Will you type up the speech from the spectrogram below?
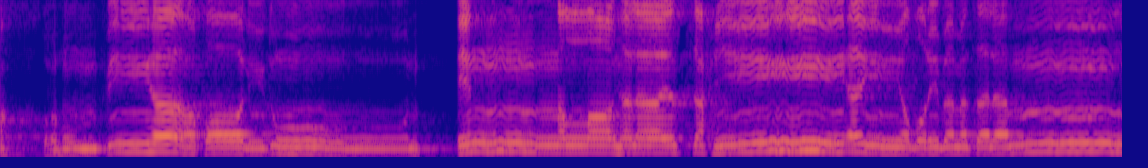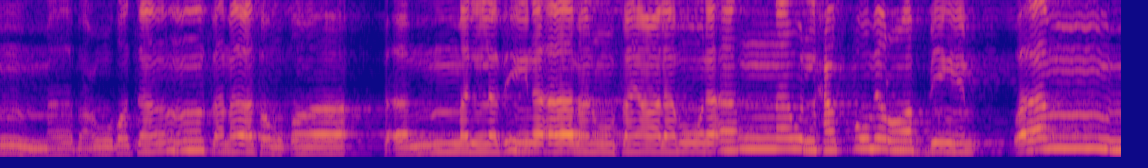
وهم فيها خالدون. إن الله لا يستحيي أن يضرب مثلا ما بعوضة فما فوقها. فأما الذين آمنوا فيعلمون أنه الحق من ربهم. وأما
